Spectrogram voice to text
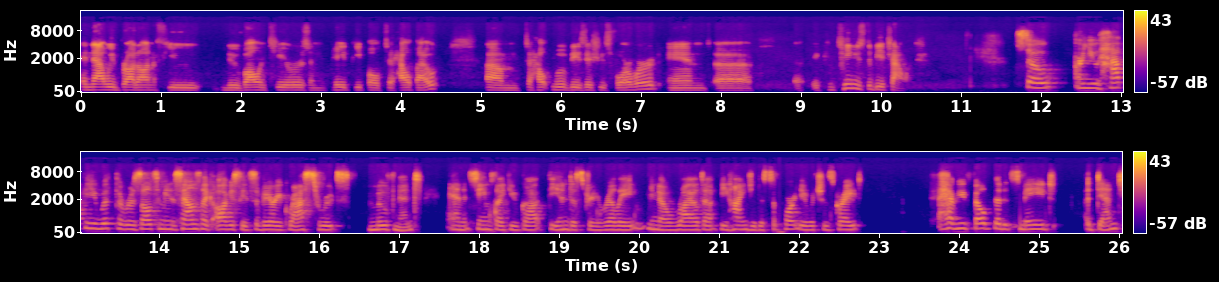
And now we brought on a few new volunteers and paid people to help out um, to help move these issues forward. And uh, it continues to be a challenge. So, are you happy with the results? I mean, it sounds like obviously it's a very grassroots movement. And it seems like you've got the industry really, you know, riled up behind you to support you, which is great. Have you felt that it's made a dent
